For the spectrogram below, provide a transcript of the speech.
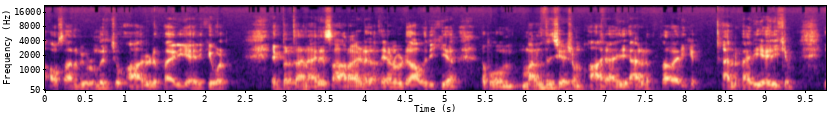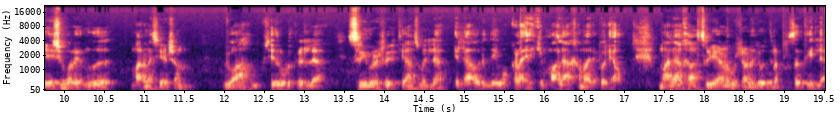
അവസാനം ഇവിടെ മരിച്ചു. ആരുടെ ഭാര്യയായിരിക്കും ഇവൾ? എപ്പത്താനായ സാറായുടെ കഥയാണ് ഇവിടെ അവതരിക്കുക. അപ്പോൾ മരണത്തിന് ശേഷം ആരായി? ആരുടെ ഭർത്താവായിരിക്കും? ആരുടെ ഭാര്യയായിരിക്കും? യേശു പറയുന്നത് മരണശേഷം വിവാഹം ചെയ്തു കൊടുക്കലില്ല സ്ത്രീ പുരുഷ വ്യത്യാസമില്ല എല്ലാവരും ദൈവമക്കളായിരിക്കും മാലാഖമാരെ പോലെയാവും. മാലാഖ സ്ത്രീയാണ് പുരുഷനാണ് ചോദ്യത്തിന് പ്രസക്തിയില്ല.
